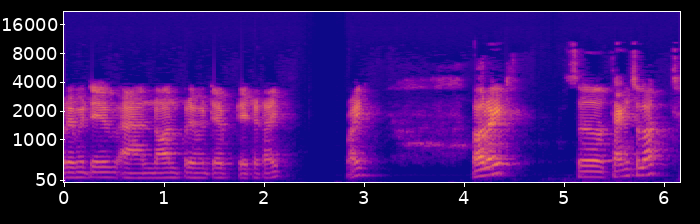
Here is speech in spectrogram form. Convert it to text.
primitive and non-primitive data type. Right? All right so thanks a lot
